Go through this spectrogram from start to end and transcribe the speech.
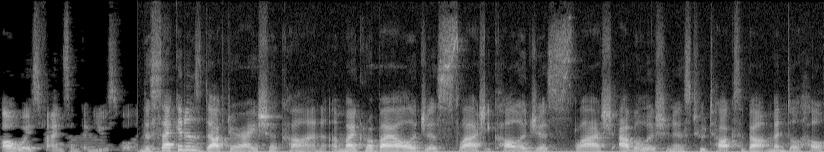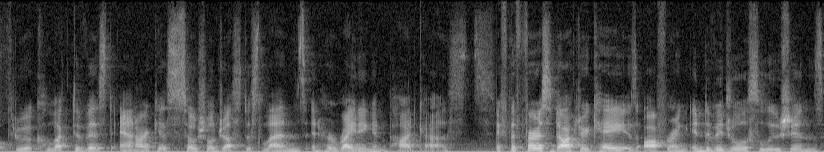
always find something useful. The second is Dr. Aisha Khan, a microbiologist slash ecologist slash abolitionist who talks about mental health through a collectivist, anarchist, social justice lens in her writing and podcasts. If the first Dr. K is offering individual solutions,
